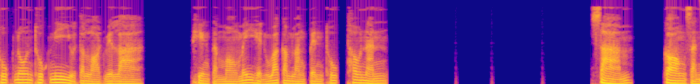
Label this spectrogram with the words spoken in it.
ทุกโน่นทุกนี่อยู่ตลอดเวลา เพียงแต่มองไม่เห็นว่ากำลังเป็นทุกข์เท่านั้น 3. กองสัญ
